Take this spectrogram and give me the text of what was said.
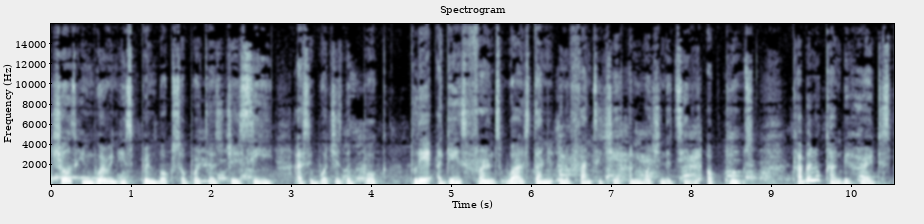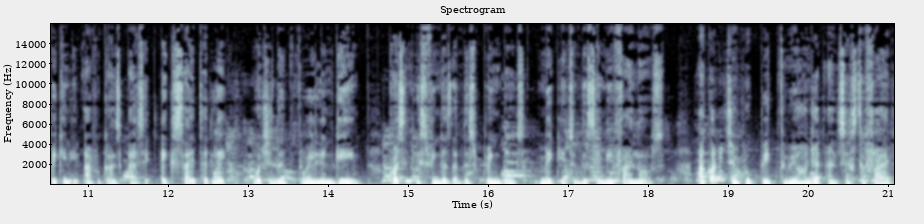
shows him wearing his Springbok supporters jersey as he watches the Bok play against France while standing on a fancy chair and watching the TV up close. Kabelo can be heard speaking in Afrikaans as he excitedly watches the thrilling game, crossing his fingers that the Springboks make it to the semi-finals. According to Rugby 365,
